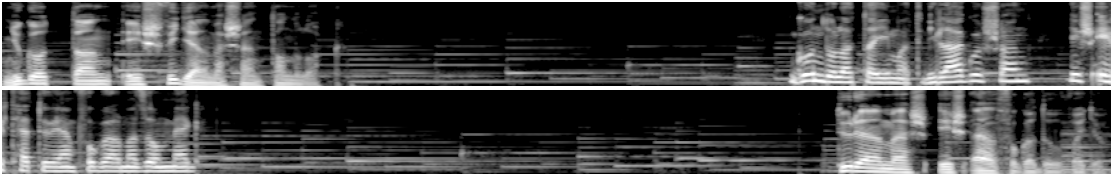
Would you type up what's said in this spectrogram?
Nyugodtan és figyelmesen tanulok. Gondolataimat világosan és érthetően fogalmazom meg. Türelmes és elfogadó vagyok.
